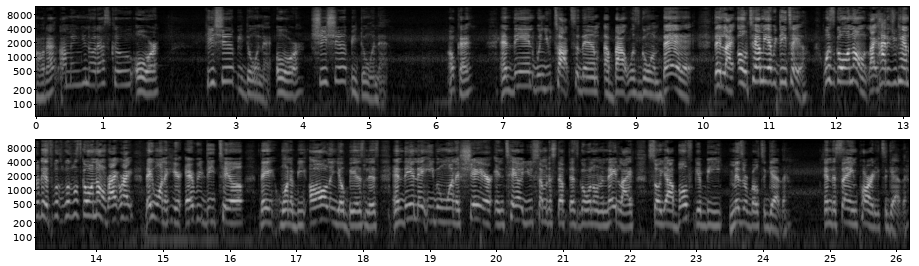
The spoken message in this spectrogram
oh that i mean you know that's cool or he should be doing that or she should be doing that okay And then when you talk to them about what's going bad, they like, oh, tell me every detail. What's going on? Like, how did you handle this? What's, what's going on? Right, right. They want to hear every detail. They want to be all in your business. And then they even want to share and tell you some of the stuff that's going on in their life. So y'all both can be miserable together in the same party together,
